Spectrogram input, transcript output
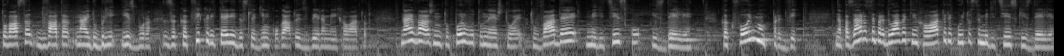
Това са двата най-добри избора. За какви критерии да следим, когато избираме инхалатор? Най-важното, първото нещо е това да е медицинско изделие. Какво имам предвид? На пазара се предлагат инхалатори, които са медицински изделия.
